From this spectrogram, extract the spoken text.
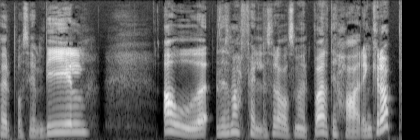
hører på oss i en bil. Alle, det som er felles for alle som hører på, er at de har en kropp,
